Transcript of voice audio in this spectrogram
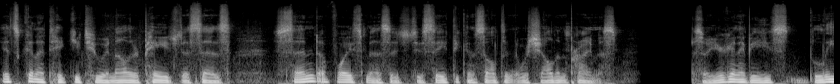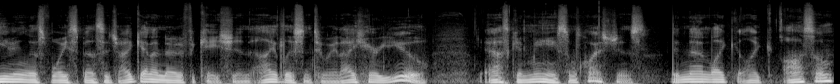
it's going to take you to another page that says, Send a voice message to Safety Consultant with Sheldon Primus. So you're going to be leaving this voice message. I get a notification. I listen to it. I hear you asking me some questions. Isn't that like like awesome?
